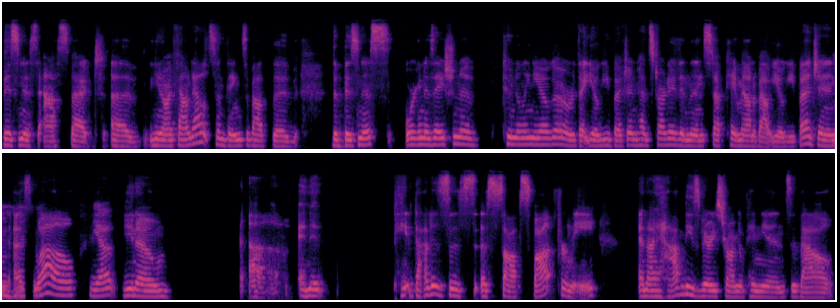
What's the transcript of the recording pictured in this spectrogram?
business aspect of you know i found out some things about the the business organization of kundalini yoga or that yogi bhajan had started and then stuff came out about yogi bhajan Mhm. as well Yep. you know uh and it that is a soft spot for me and i have these very strong opinions about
